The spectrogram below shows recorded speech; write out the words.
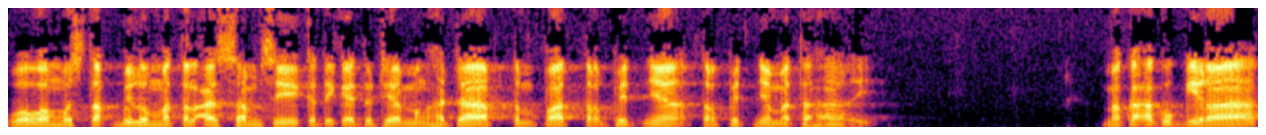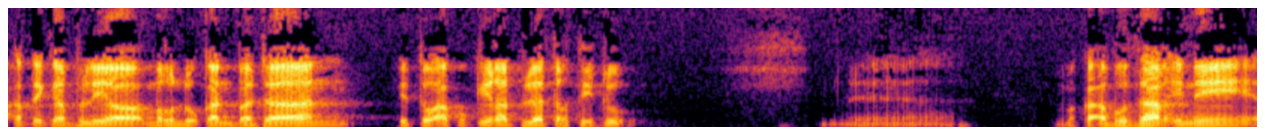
Wawa mustaqbilu matal asamsi ketika itu dia menghadap tempat terbitnya terbitnya matahari. Maka aku kira ketika beliau merundukkan badan, itu aku kira beliau tertidur. Ya. Maka Abu Dhar ini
